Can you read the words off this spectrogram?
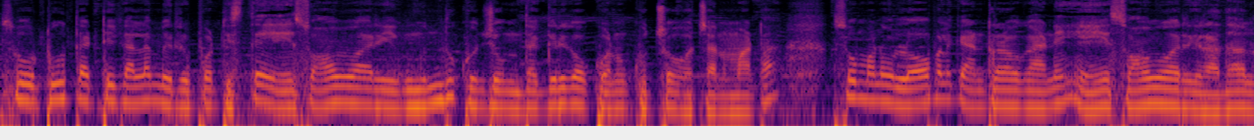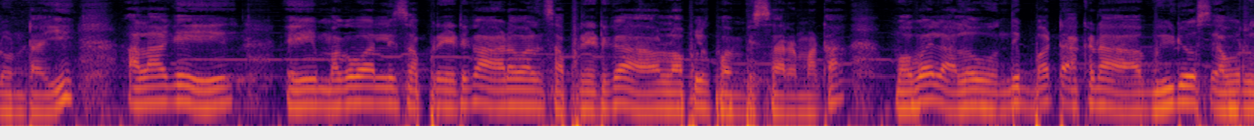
సో టూ థర్టీ కల్లా మీరు రిపోర్ట్ ఇస్తే స్వామివారి ముందు కొంచెం దగ్గరగా కొను కూర్చోవచ్చు అనమాట సో మనం లోపలికి ఎంటర్ అవగానే స్వామివారి రథాలు ఉంటాయి. అలాగే ఈ మగవాళ్ళని సపరేట్గా ఆడవాళ్ళని సపరేట్గా లోపలికి పంపిస్తారనమాట మొబైల్ అలో ఉంది బట్ అక్కడ వీడియోస్ ఎవరు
